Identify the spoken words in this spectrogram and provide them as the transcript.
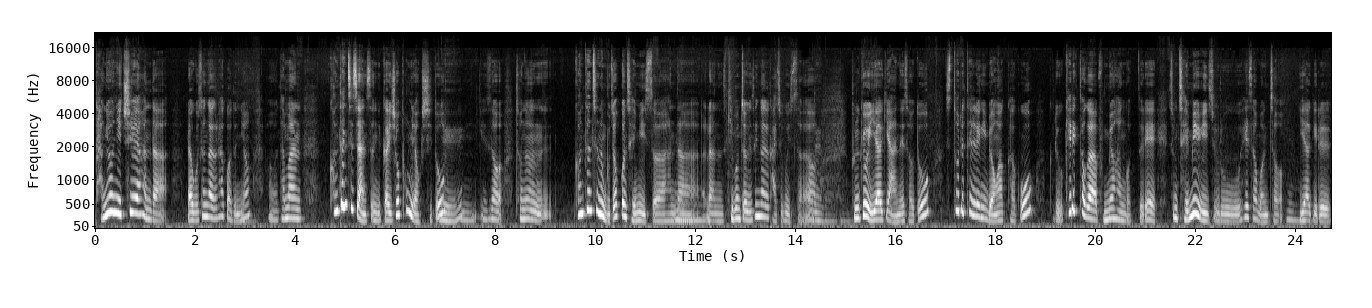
당연히 취해야 한다 라고 생각을 하거든요. 어, 다만 컨텐츠지 않습니까? 이 쇼폼 역시도. 예. 음, 그래서 저는 컨텐츠는 무조건 재미있어야 한다라는 기본적인 생각을 가지고 있어요. 네네. 불교 이야기 안에서도 스토리텔링이 명확하고 그리고 캐릭터가 분명한 것들에 좀 재미 위주로 해서 먼저 음. 이야기를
